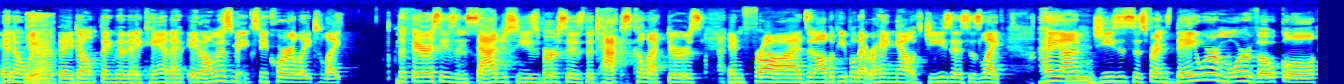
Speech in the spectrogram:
in a way yeah. that they don't think that they can. It almost makes me correlate to like the Pharisees and Sadducees versus the tax collectors and frauds and all the people that were hanging out with Jesus is like, hey, I'm mm-hmm. Jesus's friends. They were more vocal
